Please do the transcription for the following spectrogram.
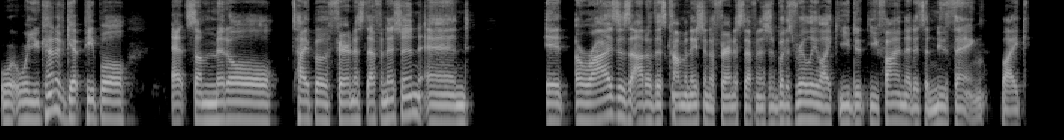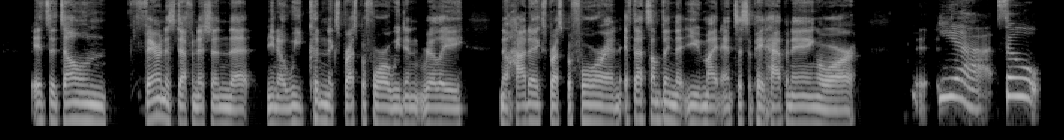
where you kind of get people at some middle type of fairness definition and it arises out of this combination of fairness definition, but it's really like you do, you find that it's a new thing. Like it's its own fairness definition that you know we couldn't express before. We didn't really know how to express before. And if that's something that you might anticipate happening or yeah. So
